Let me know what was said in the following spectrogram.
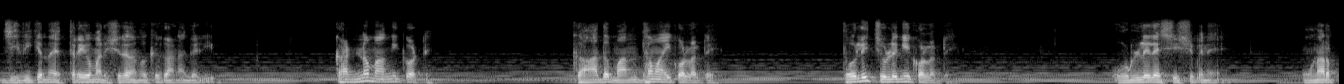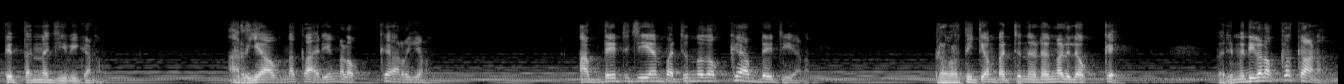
ജീവിക്കുന്ന എത്രയോ മനുഷ്യരെ നമുക്ക് കാണാൻ കഴിയും. കണ്ണു മങ്ങിക്കോട്ടെ കാത് മന്ദമായിക്കൊള്ളട്ടെ തൊലി ചുളുങ്ങിക്കൊള്ളട്ടെ ഉള്ളിലെ ശിശുവിനെ ഉണർത്തി തന്നെ ജീവിക്കണം. അറിയാവുന്ന കാര്യങ്ങളൊക്കെ അറിയണം. അപ്ഡേറ്റ് ചെയ്യാൻ പറ്റുന്നതൊക്കെ അപ്ഡേറ്റ് ചെയ്യണം. പ്രവർത്തിക്കാൻ പറ്റുന്ന ഇടങ്ങളിലൊക്കെ പരിമിതികളൊക്കെ കാണാം.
